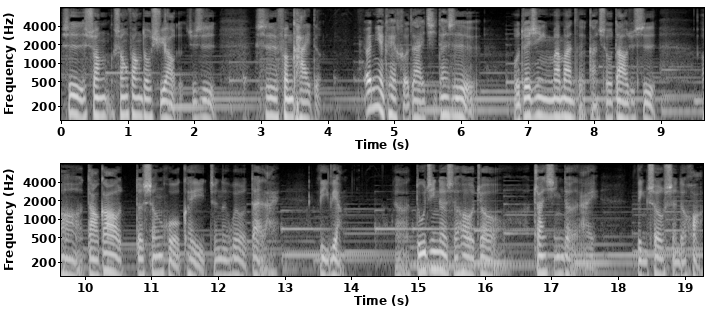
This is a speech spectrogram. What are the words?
是双双方都需要的，就是是分开的，而你也可以合在一起。但是我最近慢慢的感受到，就是啊，祷告的生活可以真的为我带来力量。啊，读经的时候就专心的来。领受神的话，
